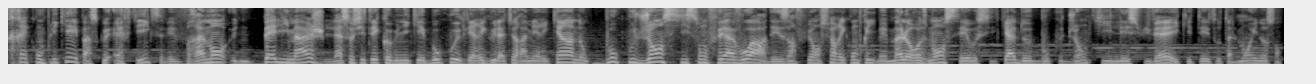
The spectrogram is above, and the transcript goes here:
très compliqué parce que FTX avait vraiment une belle image. La société communiquait beaucoup avec les régulateurs américains, donc beaucoup de gens s'y sont fait avoir, des influenceurs y compris. Mais malheureusement, c'est aussi le cas de beaucoup de gens qui les suivaient et qui étaient totalement innocents.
